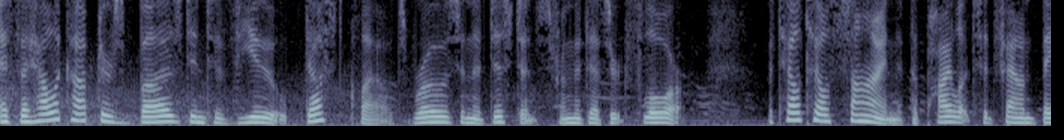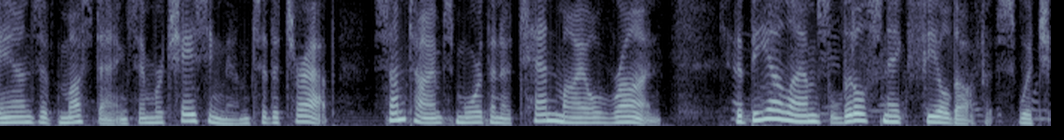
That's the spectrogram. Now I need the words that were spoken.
As the helicopters buzzed into view, dust clouds rose in the distance from the desert floor. A telltale sign that the pilots had found bands of Mustangs and were chasing them to the trap sometimes more than a 10 mile run. The BLM's Little Snake Field Office, which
